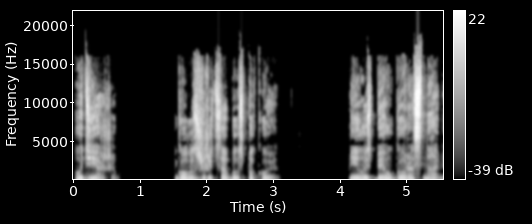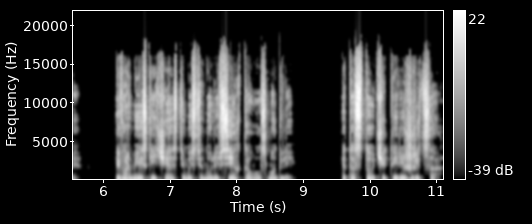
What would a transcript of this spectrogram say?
Удержим. Голос жреца был спокоен. Милость Белгора с нами. и в армейские части мы стянули всех, кого смогли. Это 104 жреца,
